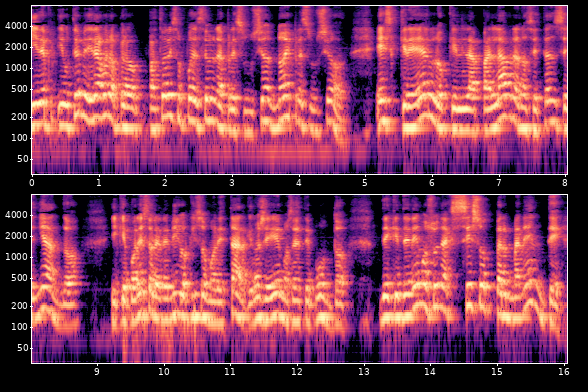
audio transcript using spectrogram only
Y, usted me dirá, bueno, pero pastor, eso puede ser una presunción. No es presunción, es creer lo que la palabra nos está enseñando y que por eso el enemigo quiso molestar, que no lleguemos a este punto, de que tenemos un acceso permanente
